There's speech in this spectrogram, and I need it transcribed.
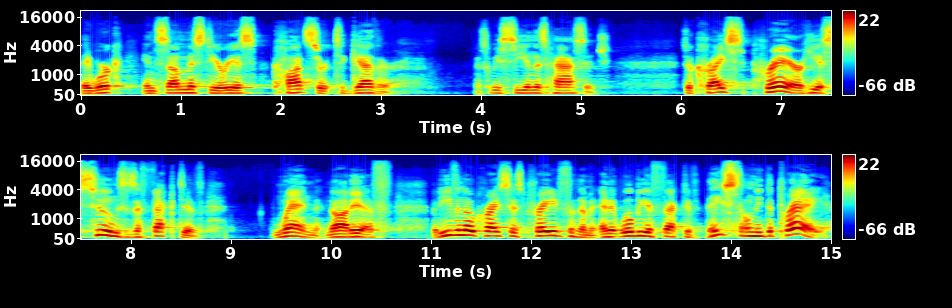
They work in some mysterious concert together. That's what we see in this passage. So Christ's prayer, he assumes, is effective when, not if. But even though Christ has prayed for them and it will be effective, they still need to pray.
